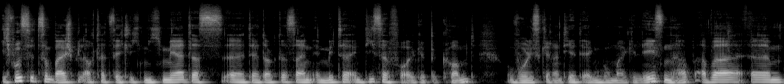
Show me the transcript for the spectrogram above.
Ich wusste zum Beispiel auch tatsächlich nicht mehr, dass äh, der Doktor seinen Emitter in dieser Folge bekommt, obwohl ich es garantiert irgendwo mal gelesen habe. Aber ähm,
